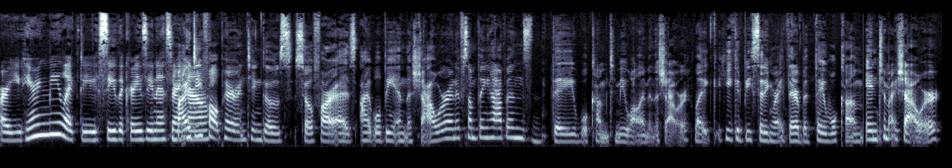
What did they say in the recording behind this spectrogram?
Are you hearing me? Like, do you see the craziness right My now? default parenting goes so far as I will be in the shower, and if something happens, they will come to me while I'm in the shower. Like he could be sitting right there, but they will come into my shower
